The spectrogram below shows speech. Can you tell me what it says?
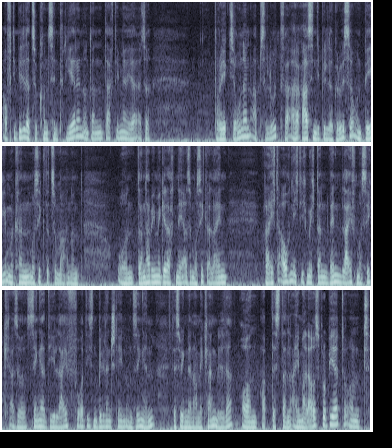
auf die Bilder zu konzentrieren? Und dann dachte ich mir, ja, also Projektionen, absolut. A sind die Bilder größer und B, man kann Musik dazu machen. Und, und dann habe ich mir gedacht, nee, also Musik allein reicht auch nicht. Ich möchte dann, wenn Live-Musik, also Sänger, die live vor diesen Bildern stehen und singen, deswegen der Name Klangbilder. Und habe das dann einmal ausprobiert und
